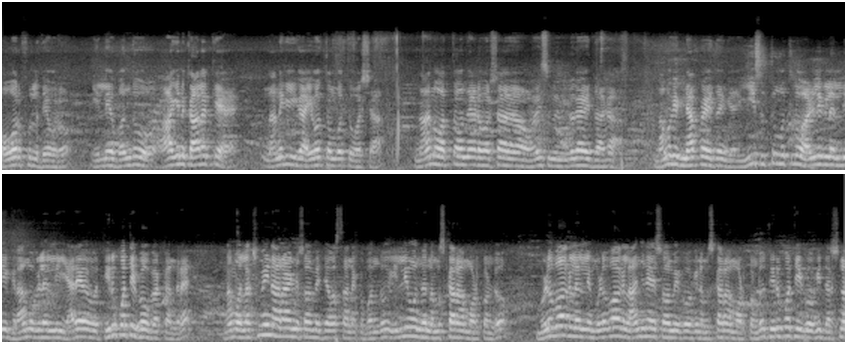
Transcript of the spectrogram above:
ಪವರ್ಫುಲ್ ದೇವರು. ಇಲ್ಲಿ ಬಂದು ಆಗಿನ ಕಾಲಕ್ಕೆ ನನಗೆ ಈಗ ಐವತ್ತೊಂಬತ್ತು ವರ್ಷ. ನಾನು ಹತ್ತು ಹನ್ನೆರಡು ವರ್ಷ ವಯಸ್ಸಿನ ಹುಡುಗ ಇದ್ದಾಗ ನಮಗೆ ಜ್ಞಾಪಕ ಇದ್ದಂಗೆ ಈ ಸುತ್ತಮುತ್ತಲು ಹಳ್ಳಿಗಳಲ್ಲಿ, ಗ್ರಾಮಗಳಲ್ಲಿ ಯಾರೇ ತಿರುಪತಿಗೆ ಹೋಗ್ಬೇಕಂದ್ರೆ ನಮ್ಮ ಲಕ್ಷ್ಮೀನಾರಾಯಣ ಸ್ವಾಮಿ ದೇವಸ್ಥಾನಕ್ಕೆ ಬಂದು ಇಲ್ಲಿ ಒಂದು ನಮಸ್ಕಾರ ಮಾಡಿಕೊಂಡು, ಮುಳುಬಾಗಿಲಲ್ಲಿ ಮುಳುಬಾಗಿಲು ಆಂಜನೇಯ ಸ್ವಾಮಿಗೆ ಹೋಗಿ ನಮಸ್ಕಾರ ಮಾಡಿಕೊಂಡು, ತಿರುಪತಿಗೆ ಹೋಗಿ ದರ್ಶನ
